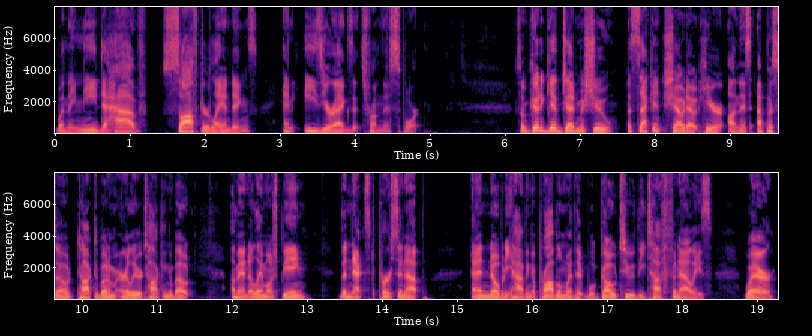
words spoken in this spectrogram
when they need to have softer landings and easier exits from this sport. So I'm going to give Jed Meshew a second shout out here on this episode. Talked about him earlier, talking about Amanda Lemos being the next person up and nobody having a problem with it. We'll go to the TUF finales where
